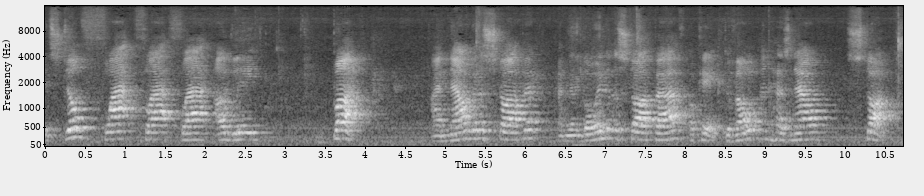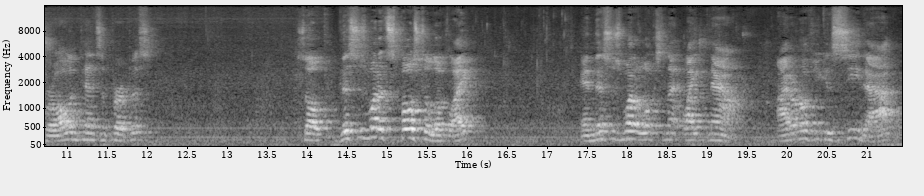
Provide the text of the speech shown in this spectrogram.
It's still flat, flat, flat, ugly, but I'm now going to stop it. I'm going to go into the stop bath. Okay, development has now stopped for all intents and purpose. So this is what it's supposed to look like. And this is what it looks like now. I don't know if you can see that,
